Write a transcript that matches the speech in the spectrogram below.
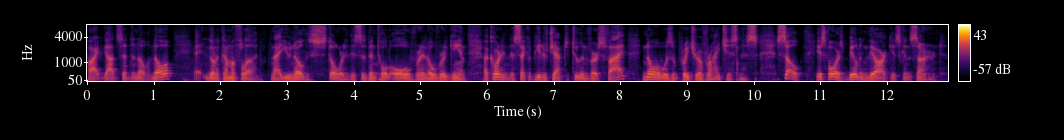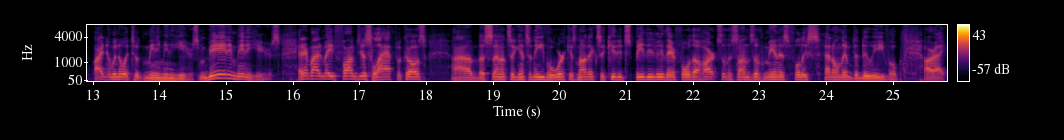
All right, God said to Noah, Noah, going to come a flood. Now, you know the story. This has been told over and over again. According to 2 Peter chapter 2 and verse 5, Noah was a preacher of righteousness. So, as far as building the ark is concerned, I know we know it took many, many years, many, many years. And everybody made fun, just laughed because uh, the sentence against an evil work is not executed speedily. Therefore, the hearts of the sons of men is fully set on them to do evil. All right,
